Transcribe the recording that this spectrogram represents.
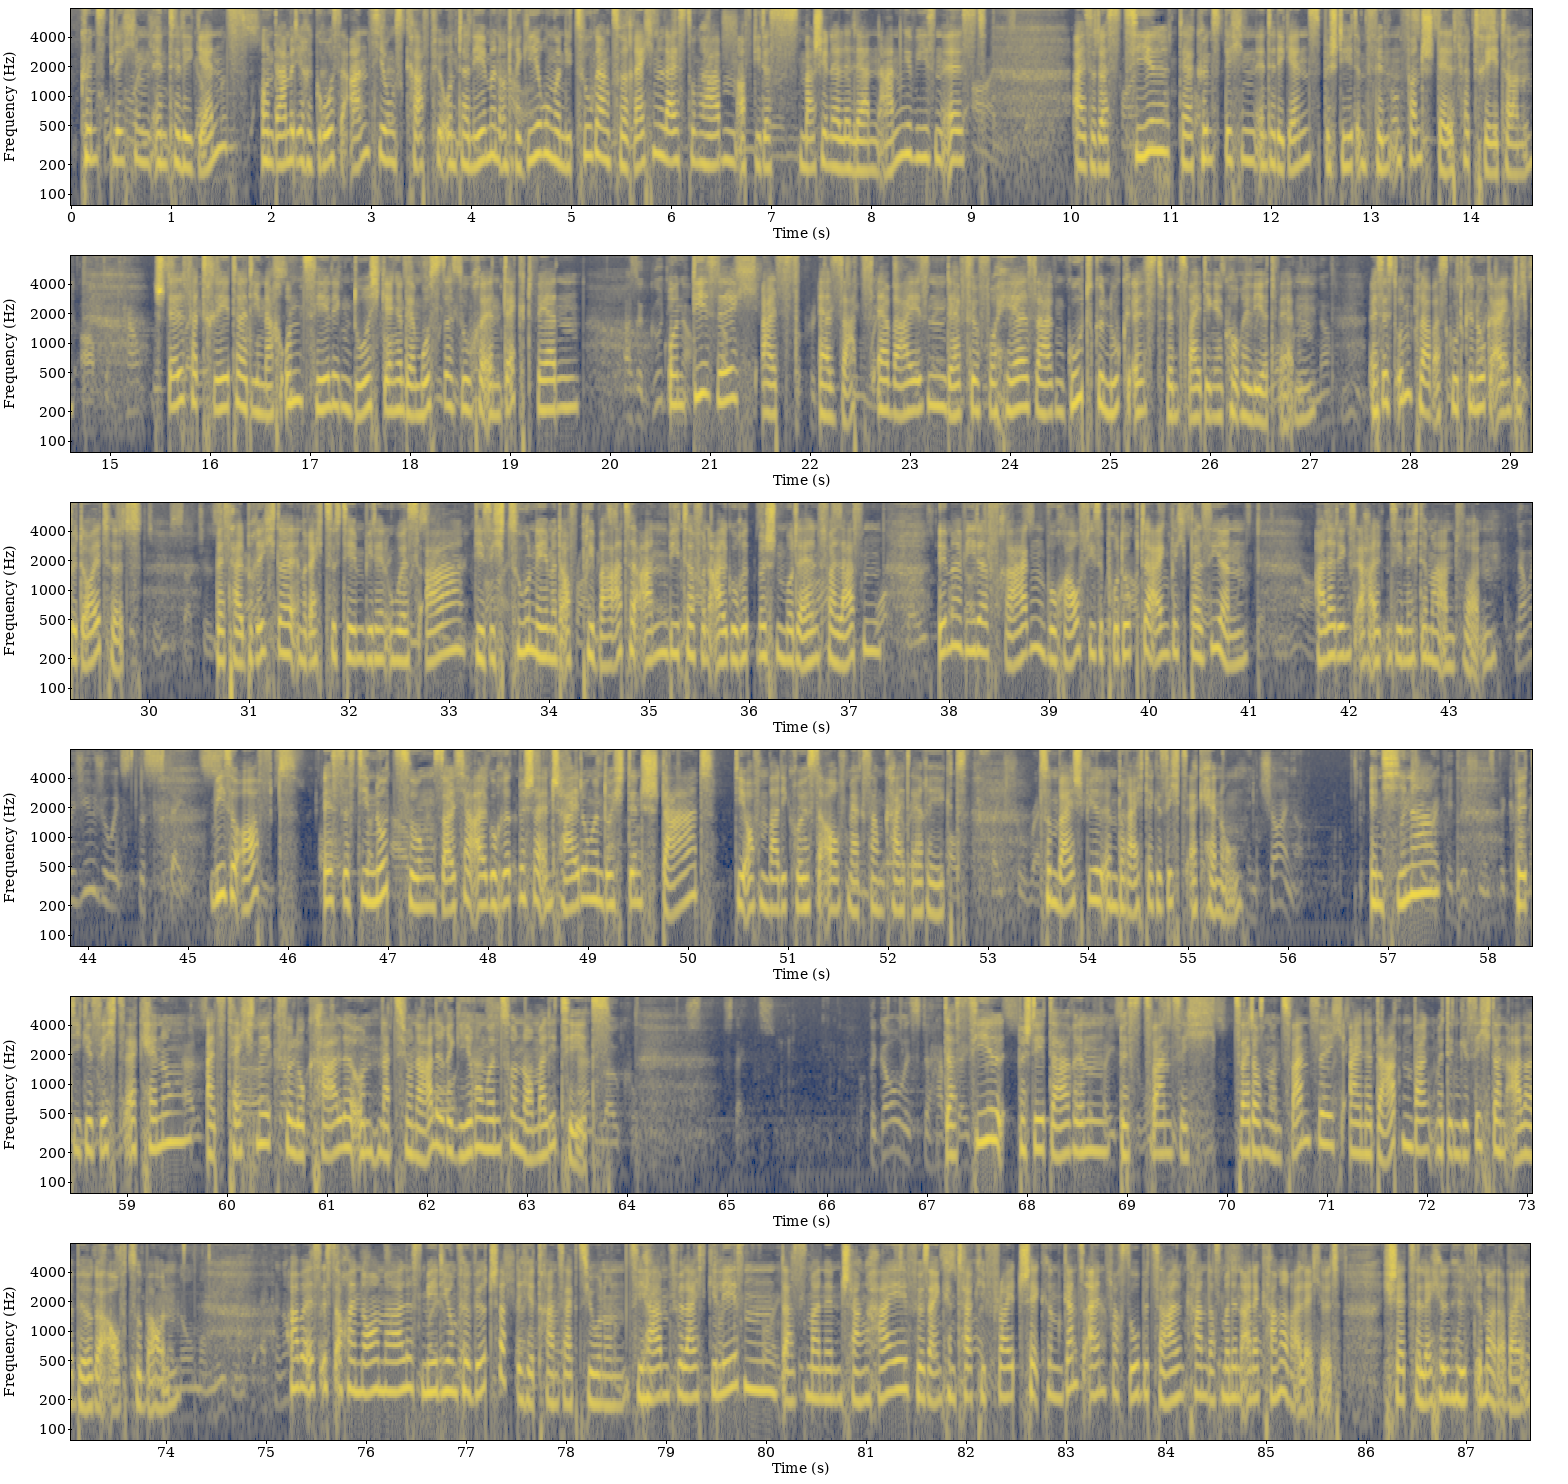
künstlichen Intelligenz und damit ihre große Anziehungskraft für Unternehmen und Regierungen, die Zugang zur Rechenleistung haben, auf die das maschinelle Lernen angewiesen ist. Also das Ziel der künstlichen Intelligenz besteht im Finden von Stellvertretern. Stellvertreter, die nach unzähligen Durchgängen der Mustersuche entdeckt werden und die sich als Ersatz erweisen, der für Vorhersagen gut genug ist, wenn zwei Dinge korreliert werden. Es ist unklar, was gut genug eigentlich bedeutet, weshalb Richter in Rechtssystemen wie den USA, die sich zunehmend auf private Anbieter von algorithmischen Modellen verlassen, immer wieder fragen, worauf diese Produkte eigentlich basieren. Allerdings erhalten sie nicht immer Antworten. Wie so oft ist es die Nutzung solcher algorithmischer Entscheidungen durch den Staat, die offenbar die größte Aufmerksamkeit erregt. Zum Beispiel im Bereich der Gesichtserkennung. In China wird die Gesichtserkennung als Technik für lokale und nationale Regierungen zur Normalität. Das Ziel besteht darin, bis 20, 2020 eine Datenbank mit den Gesichtern aller Bürger aufzubauen. Aber es ist auch ein normales Medium für wirtschaftliche Transaktionen. Sie haben vielleicht gelesen, dass man in Shanghai für sein Kentucky Fried Chicken ganz einfach so bezahlen kann, dass man in eine Kamera lächelt. Ich schätze, Lächeln hilft immer dabei.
